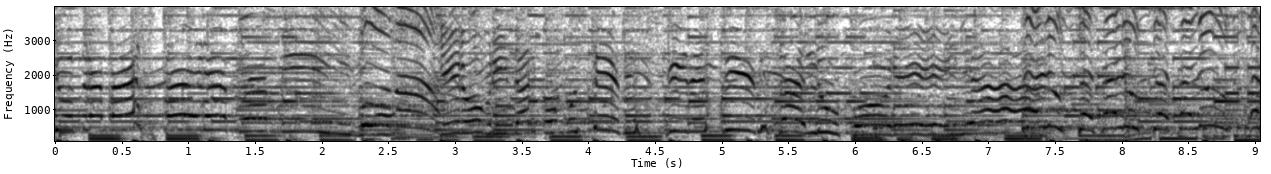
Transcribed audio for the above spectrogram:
y otra más para mi amigo. ¡Puma! Quiero brindar con ustedes y decir salud por ella. ¡Salucha, salucha, salucha!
